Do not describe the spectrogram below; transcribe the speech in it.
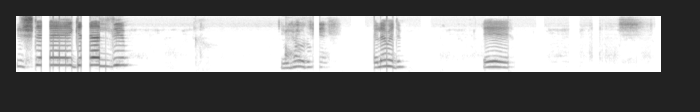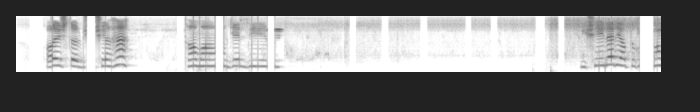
İşte geldim. Geliyorum. Gelemedim. Ee. Arkadaşlar bir şey. Heh. Tamam geldim. Bir şeyler yaptık ama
